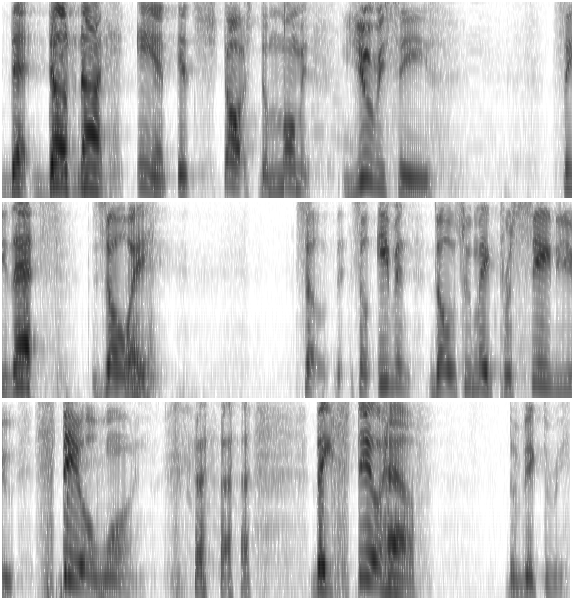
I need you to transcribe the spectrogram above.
that does not end. It starts the moment you receive. See, that's Zoe. So, so even those who may precede you still won. they still have the victory.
